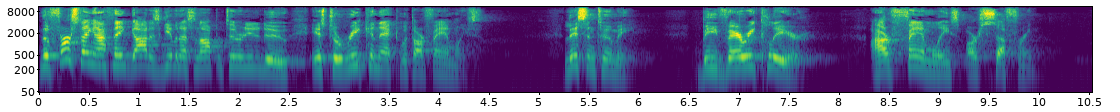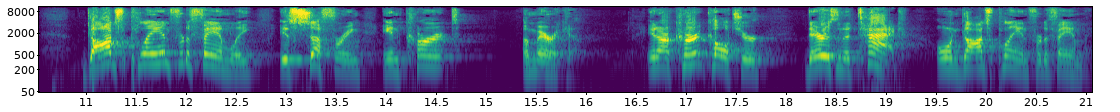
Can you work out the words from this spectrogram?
The first thing I think God has given us an opportunity to do is to reconnect with our families. Listen to me. Be very clear. Our families are suffering. God's plan for the family is suffering in current America. In our current culture, there is an attack on God's plan for the family.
